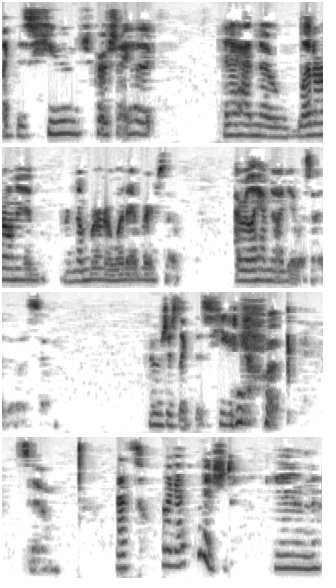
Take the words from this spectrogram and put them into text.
like this huge crochet hook and it had no letter on it or number or whatever, so I really have no idea what size it was, so it was just like this huge hook. So that's what I got finished. And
